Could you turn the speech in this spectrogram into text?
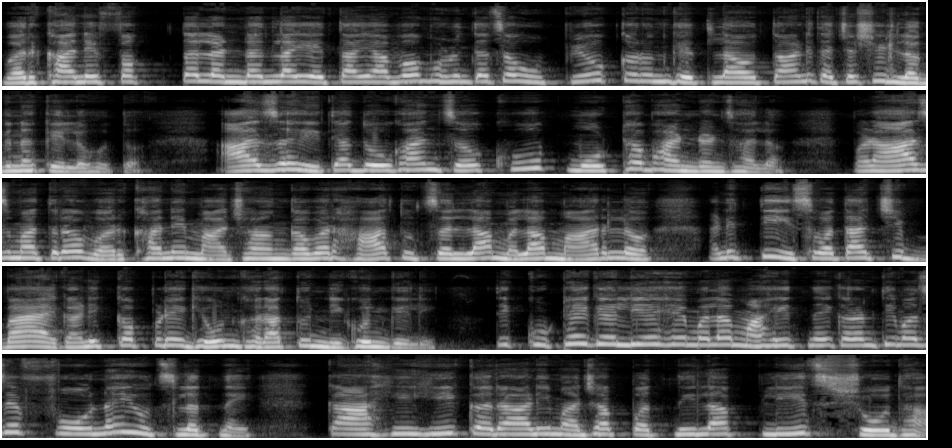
वरखाने फक्त लंडनला येता यावं म्हणून त्याचा उपयोग करून घेतला होता आणि त्याच्याशी लग्न केलं होतं. आजही त्या दोघांचं खूप मोठं भांडण झालं. पण आज मात्र वरखाने माझ्या अंगावर हात उचलला मला मारलं आणि ती स्वतःची बॅग आणि कपडे घेऊन घरातून निघून गेली. ती कुठे गेली आहे हे मला माहीत नाही कारण ती माझे फोनही उचलत नाही. काहीही करा आणि माझ्या पत्नीला प्लीज शोधा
